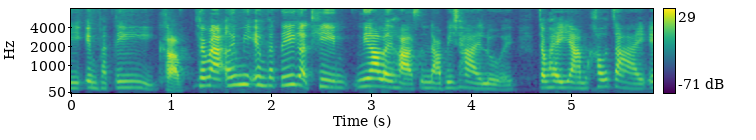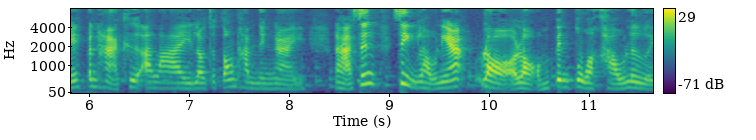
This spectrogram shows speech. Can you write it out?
มีเอมพัตตีครับใช่ไหมเอ้ยมีเอมพัตตีกับทีมเนี่ยเลยค่ะสุนดาพิชัยเลย จะพยายามเข้าใจเอ๊ะปัญหาคืออะไรเราจะต้องทำยังไงนะคะซึ่งสิ่งเหล่านี้หล่อหลอมเป็นตัวเขาเลย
